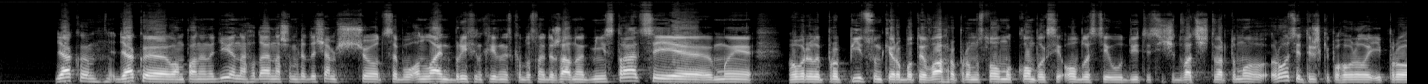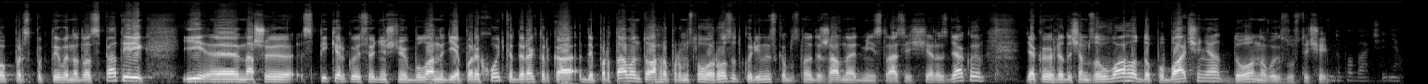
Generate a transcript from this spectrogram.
Дякую, дякую вам, пане Надію. Нагадаю нашим глядачам, що це був онлайн-брифінг Рівненської обласної державної адміністрації. Ми говорили про підсумки роботи в агропромисловому комплексі області у 2024 році. Трішки поговорили і про перспективи на 2025 рік. І е, нашою спікеркою сьогоднішньою була Надія Переходька, директорка департаменту агропромислового розвитку Рівненської обласної державної адміністрації. Ще раз дякую. Дякую глядачам за увагу. До побачення, до нових зустрічей. До побачення.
